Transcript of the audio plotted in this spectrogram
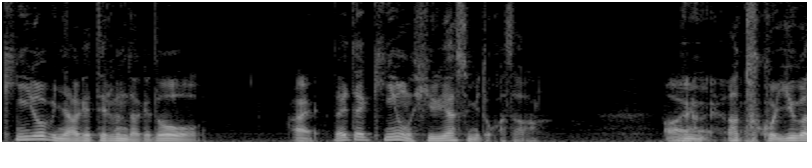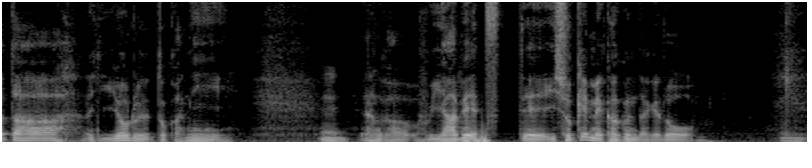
金曜日に上げてるんだけど、はい。だいたい金曜の昼休みとかさ、はい、はいに。あとこう夕方、夜とかに、うん。なんか、やべえっつって一生懸命書くんだけど、うん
